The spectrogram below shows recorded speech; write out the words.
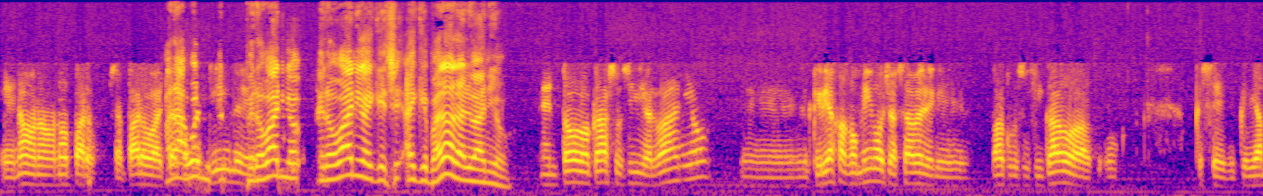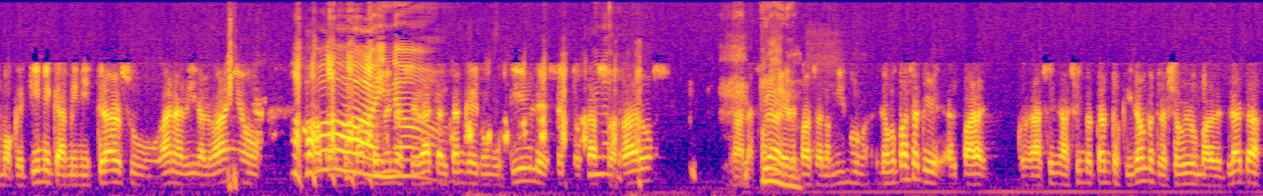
Eh, no, no, no paro. O sea, paro a echar Pará, bueno, combustible. pero baño, pero baño hay que, hay que parar al baño. En todo caso, sí, al baño. Eh, el que viaja conmigo ya sabe de que va crucificado, a- o que, se, que digamos que tiene que administrar su ganas de ir al baño. más Ay, o menos no. se gasta el tanque de combustible, excepto casos No. raros. A la familia Claro. le pasa lo mismo. Lo que pasa es que al para, haciendo, haciendo tantos kilómetros, yo vivo en Mar del Plata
